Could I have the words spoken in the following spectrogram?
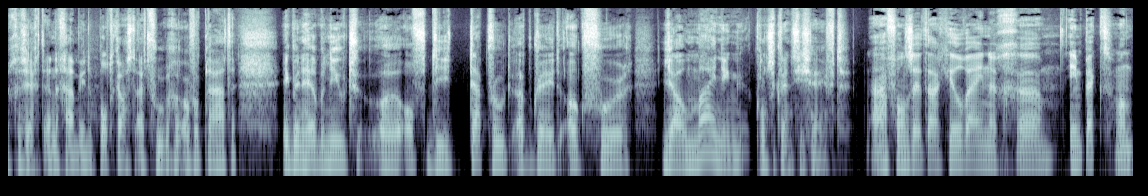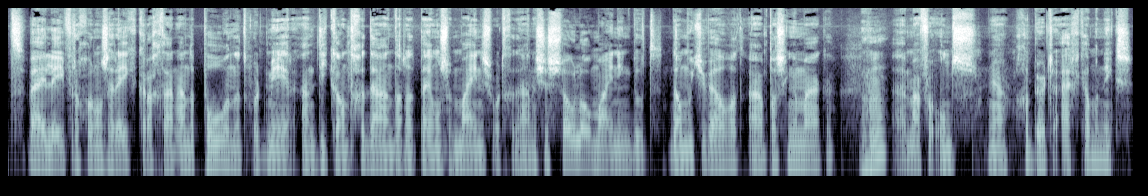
gezegd, en daar gaan we in de podcast uitvoerig over praten. Ik ben heel benieuwd of die Taproot upgrade ook voor jouw mining consequenties heeft? Nou, voor ons heeft eigenlijk heel weinig uh, impact. Want wij leveren gewoon onze rekenkracht aan aan de pool. En het wordt meer aan die kant gedaan dan het bij onze miners wordt gedaan. Als je solo mining doet, dan moet je wel wat aanpassingen maken. Mm -hmm. uh, maar voor ons ja, gebeurt er eigenlijk helemaal niks.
